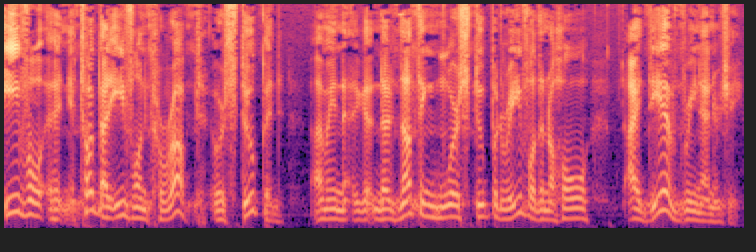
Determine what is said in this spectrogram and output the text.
evil. Talk about evil and corrupt or stupid. I mean, there's nothing more stupid or evil than the whole idea of green energy.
